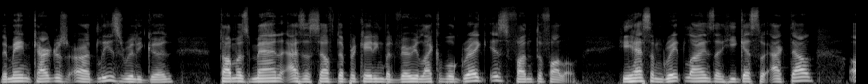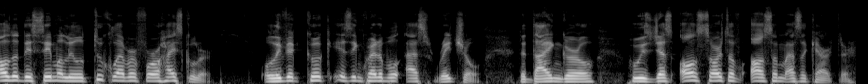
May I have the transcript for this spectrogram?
The main characters are at least really good. Thomas Mann as a self-deprecating but very likable Greg is fun to follow. He has some great lines that he gets to act out, although they seem a little too clever for a high schooler. Olivia Cooke is incredible as Rachel, the dying girl, who is just all sorts of awesome as a character.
